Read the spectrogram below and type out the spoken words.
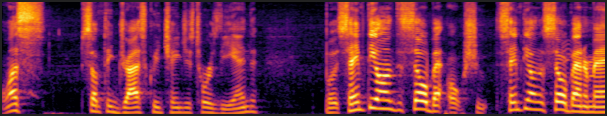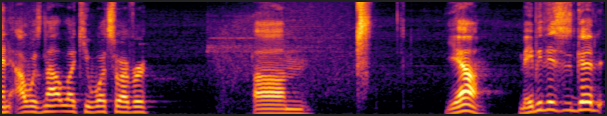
Unless something drastically changes towards the end. But same thing on the cell banner. Oh, shoot. Same thing on the cell banner, man. I was not lucky whatsoever. Um, yeah. Maybe this is good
